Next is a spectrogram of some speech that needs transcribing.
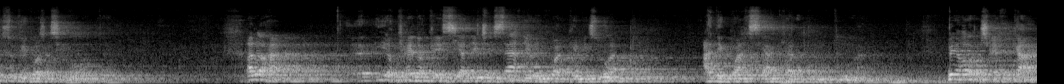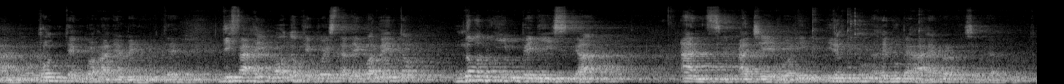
su che cosa si vota. Allora, eh, io credo che sia necessario in qualche misura adeguarsi anche alla cultura però cercando contemporaneamente di fare in modo che questo adeguamento non impedisca, anzi agevoli, di recuperare quello che si è perduto.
